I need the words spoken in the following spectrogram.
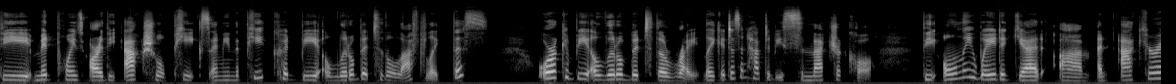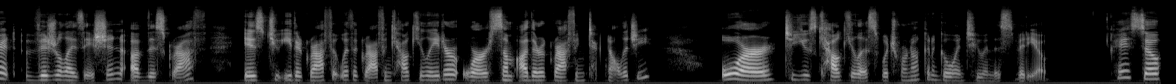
the midpoints are the actual peaks. I mean, the peak could be a little bit to the left like this, or it could be a little bit to the right. Like it doesn't have to be symmetrical. The only way to get um, an accurate visualization of this graph is to either graph it with a graphing calculator or some other graphing technology, or to use calculus, which we're not going to go into in this video. Okay, so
